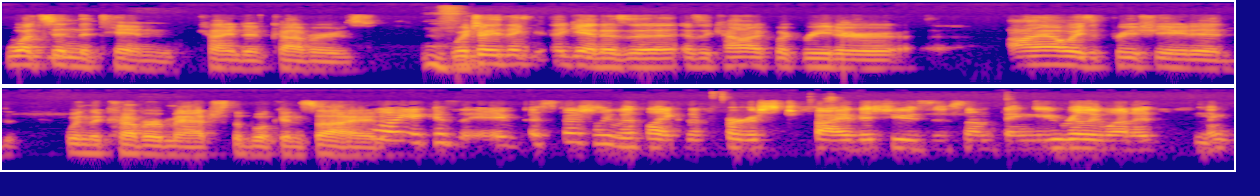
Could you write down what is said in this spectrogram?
what's in the tin kind of covers. Which I think, again, as a as a comic book reader, I always appreciated when the cover matched the book inside. Well, yeah, because especially with like the first five issues of something, you really wanted like,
